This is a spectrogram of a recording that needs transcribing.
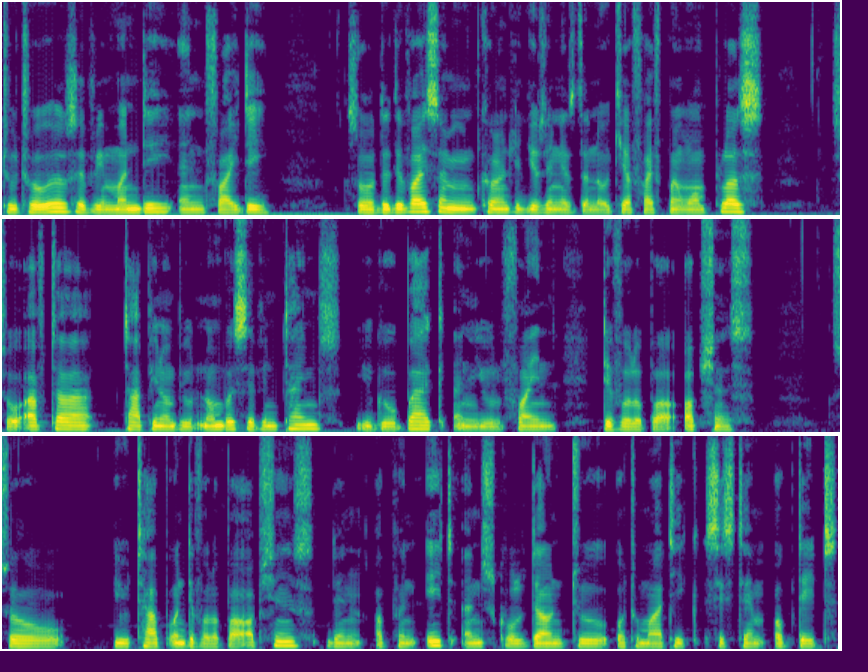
tutorials every monday and friday. So the device i'm currently using is the nokia 5.1 plus. So after tapping on build number seven times you go back and you'll find developer options so you tap on developer options then open it and scroll down to automatic system updates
